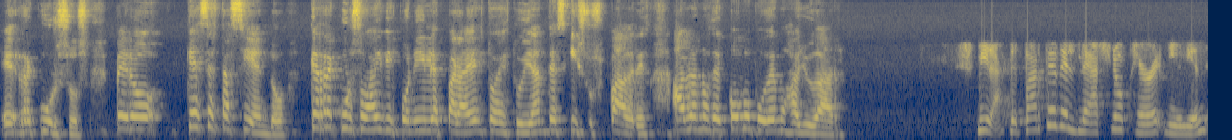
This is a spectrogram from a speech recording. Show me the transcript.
eh, recursos. Pero ¿Qué se está haciendo? ¿Qué recursos hay disponibles para estos estudiantes y sus padres? Háblanos de cómo podemos ayudar. Mira, de parte del National Parent Union,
